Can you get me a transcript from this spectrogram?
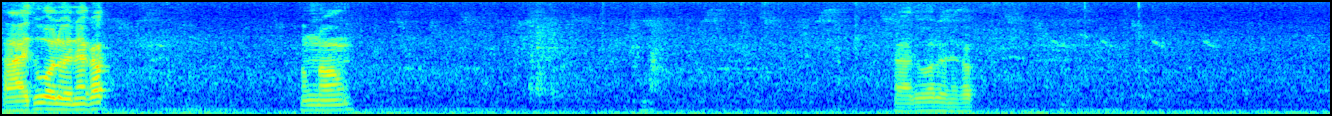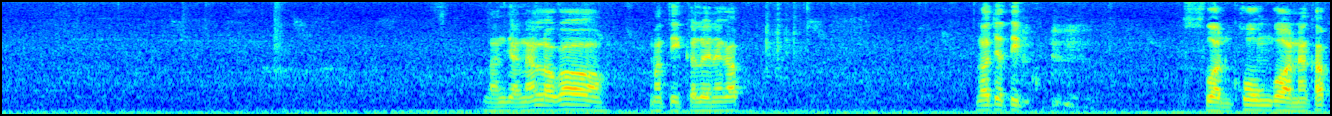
ทายทั่วเลยนะครับ น้องๆทายทั่วเลยนะครับหลังจากนั้นเราก็มาติดกันเลยนะครับ เราจะติดส่วนโครงก่อนนะครับ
